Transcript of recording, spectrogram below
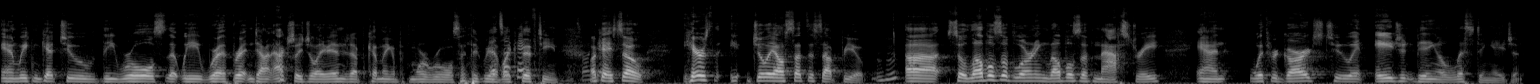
and we can get to the rules that we have written down. Actually, Julie ended up coming up with more rules. I think we have like okay. 15. Okay, okay so here's the, Julie. I'll set this up for you. Uh, so levels of learning, levels of mastery, and with regards to an agent being a listing agent.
